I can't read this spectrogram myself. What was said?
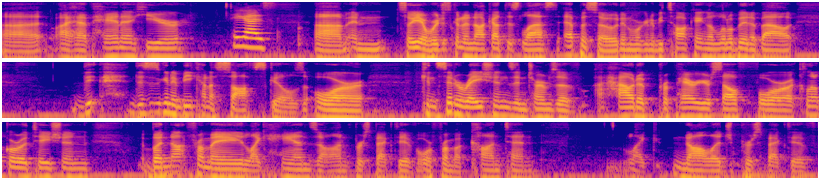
Uh, I have Hannah here. Hey, guys. Um, and so, yeah, we're just going to knock out this last episode, and we're going to be talking a little bit about the, this is going to be kind of soft skills or considerations in terms of how to prepare yourself for a clinical rotation, but not from a like hands-on perspective or from a content like knowledge perspective.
